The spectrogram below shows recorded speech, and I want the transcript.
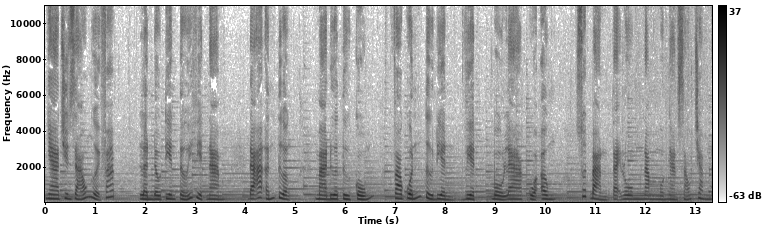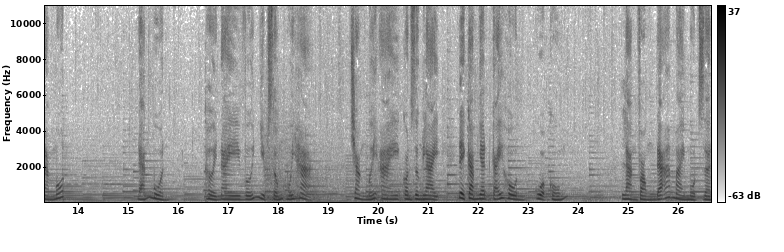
nhà chuyên giáo người pháp lần đầu tiên tới việt nam đã ấn tượng mà đưa từ cốm vào cuốn từ điển Việt Bồ La của ông xuất bản tại Rome năm 1651. Đáng buồn, thời này với nhịp sống hối hả chẳng mấy ai còn dừng lại để cảm nhận cái hồn của cốm làng vòng đã mai một dần.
